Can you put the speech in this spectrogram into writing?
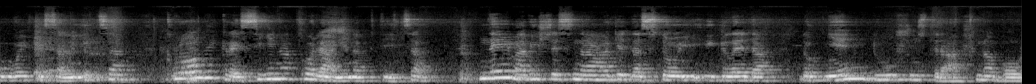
uvojke sa lica, klone kraj sina koranjena ptica. Nema više snage da stoji i gleda, dok njenu dušu strašna bol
